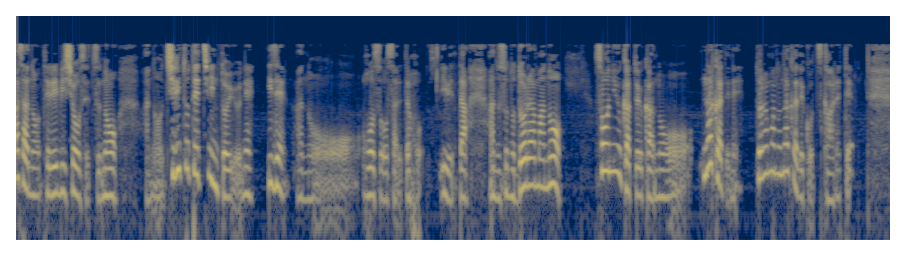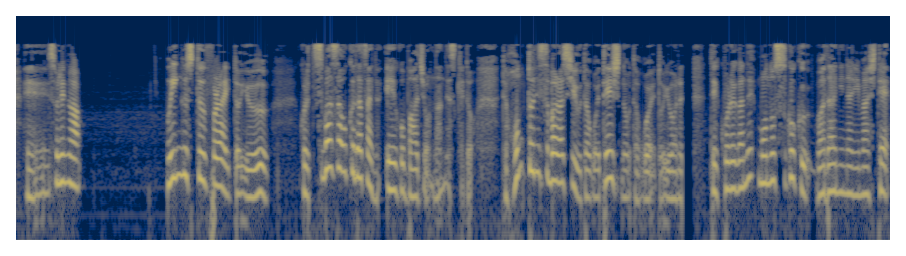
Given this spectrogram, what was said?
朝のテレビ小説の、あの、チリとテチンというね、以前、あの放送されて入れた、あの、そのドラマの挿入歌というか、あの中でね、ドラマの中でこう使われて、えー、それが、Wings to Fly という、これ、翼をくださいの英語バージョンなんですけど、で、本当に素晴らしい歌声、天使の歌声と言われで、これがね、ものすごく話題になりまして、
